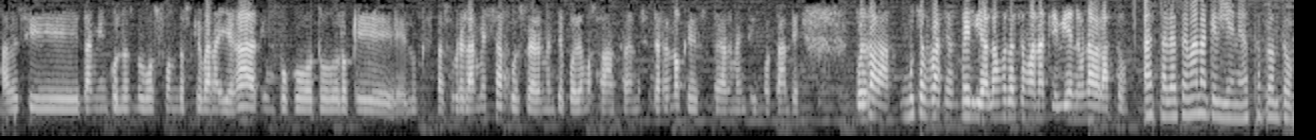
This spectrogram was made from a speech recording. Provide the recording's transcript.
a ver si también con los nuevos fondos que van a llegar y un poco todo lo que, lo que está sobre la mesa, pues realmente podemos avanzar en ese terreno que es realmente importante. Pues nada, muchas gracias, Meli. Hablamos la semana que viene. Un abrazo. Hasta la semana que viene. Hasta pronto.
